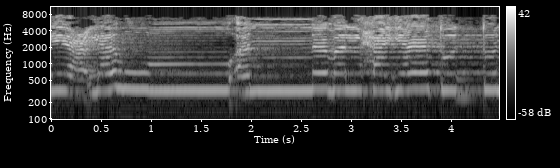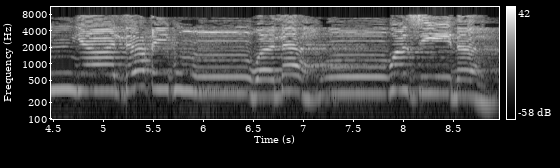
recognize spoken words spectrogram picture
اعلموا انما الحياة الدنيا لعب ولهو وزينة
